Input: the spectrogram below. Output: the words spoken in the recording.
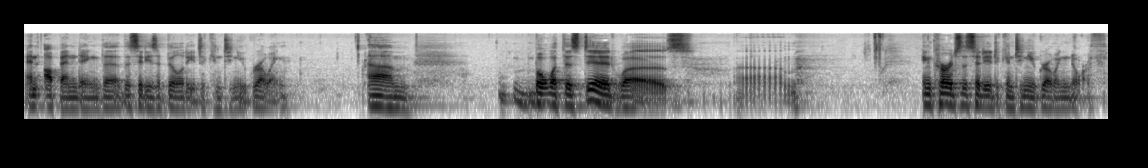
and upending the, the city's ability to continue growing. Um, but what this did was um, encourage the city to continue growing north.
